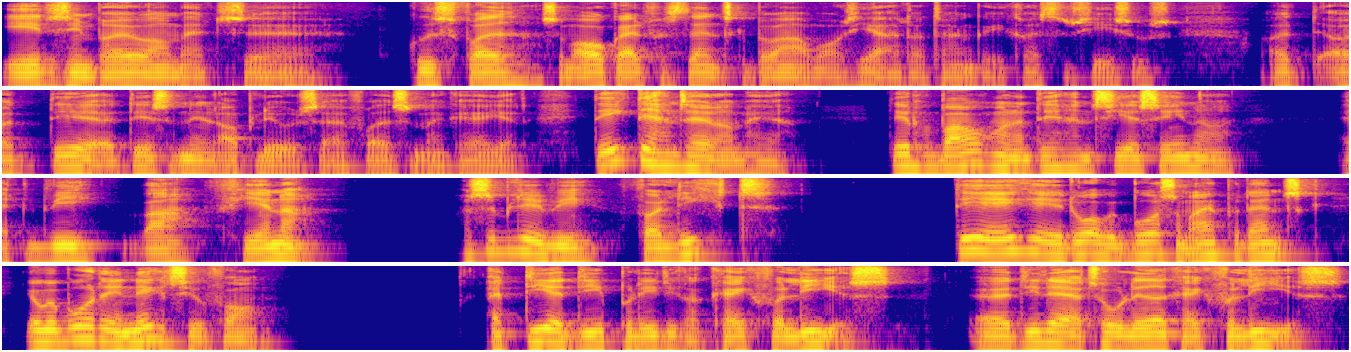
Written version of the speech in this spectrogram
i et af sine breve om, at øh, Guds fred, som overgår alt forstand, skal bevare vores hjerter og tanker i Kristus Jesus. Og, og det, er, det er sådan en oplevelse af fred, som man kan have i hjertet. Det er ikke det, han taler om her. Det er på baggrund af det, han siger senere, at vi var fjender. Og så bliver vi forligt det er ikke et ord, vi bruger så meget på dansk. Jo, vi bruger det i negativ form. At de og de politikere kan ikke forliges. Øh, de der to ledere kan ikke forliges.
